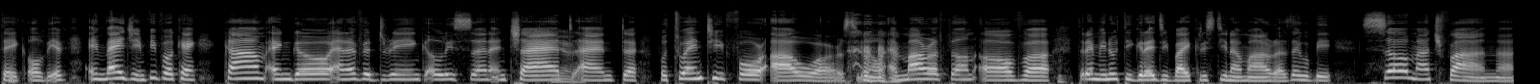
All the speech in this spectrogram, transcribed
take all the imagine people can come and go and have a drink listen and chat Yeah. and uh, for 24 hours you know a marathon of uh, tre minuti grezzi by Cristina Marras that would be so much fun uh,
